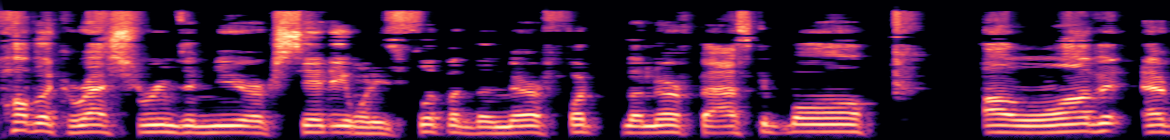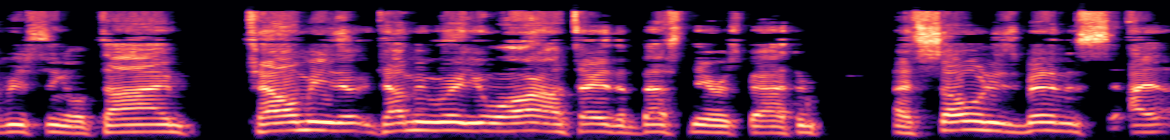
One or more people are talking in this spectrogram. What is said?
public restrooms in New York City when he's flipping the Nerf foot, the Nerf basketball. I love it every single time. Tell me, tell me where you are. I'll tell you the best nearest bathroom. As someone who's been in this, I,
